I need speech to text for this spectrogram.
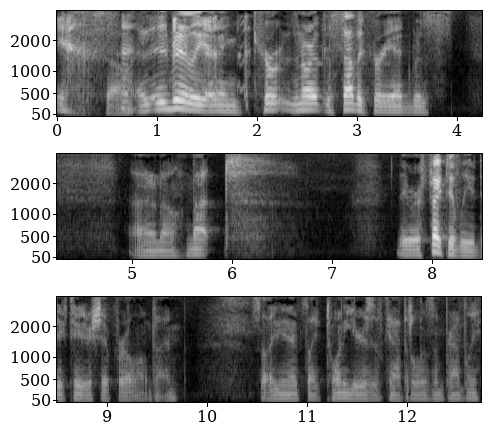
Yeah. So, admittedly, I mean, the North, the South of Korea was, I don't know, not. They were effectively a dictatorship for a long time. So, I mean, that's like 20 years of capitalism, probably.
